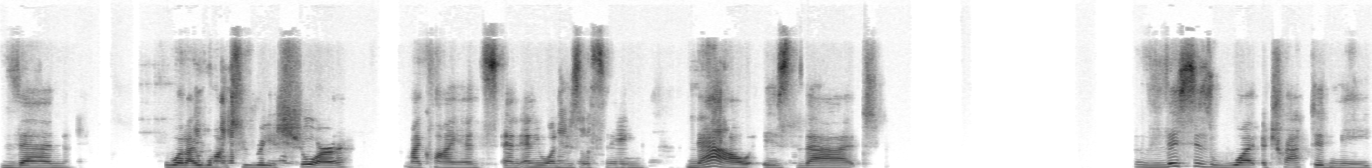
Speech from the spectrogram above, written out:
then what I want to reassure my clients and anyone who's listening now is that this is what attracted me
